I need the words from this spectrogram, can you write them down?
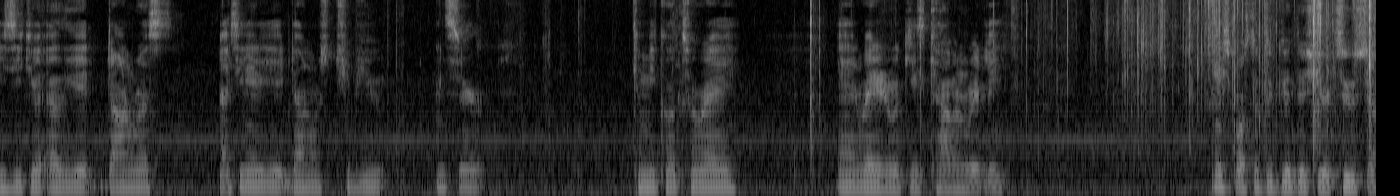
Ezekiel Elliott, Donruss, 1988 Donruss tribute insert Kemoko Turay, and rated rookies Calvin Ridley. He's supposed to do good this year too, so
